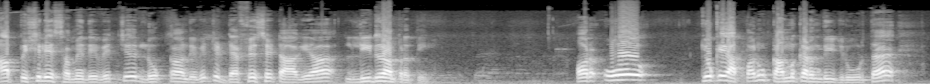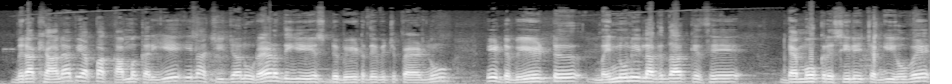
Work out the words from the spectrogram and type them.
ਆ ਪਿਛਲੇ ਸਮੇਂ ਦੇ ਵਿੱਚ ਲੋਕਾਂ ਦੇ ਵਿੱਚ ਡੈਫਿਸਿਟ ਆ ਗਿਆ ਲੀਡਰਾਂ ਪ੍ਰਤੀ। ਔਰ ਉਹ ਕਿਉਂਕਿ ਆਪਾਂ ਨੂੰ ਕੰਮ ਕਰਨ ਦੀ ਜ਼ਰੂਰਤ ਹੈ ਮੇਰਾ ਖਿਆਲ ਹੈ ਵੀ ਆਪਾਂ ਕੰਮ ਕਰੀਏ, ਇਹਨਾਂ ਚੀਜ਼ਾਂ ਨੂੰ ਰਹਿਣ ਦਈਏ ਇਸ ਡਿਬੇਟ ਦੇ ਵਿੱਚ ਪੈਣ ਨੂੰ। ਇਹ ਡਿਬੇਟ ਮੈਨੂੰ ਨਹੀਂ ਲੱਗਦਾ ਕਿਸੇ ਡੈਮੋਕ੍ਰੇਸੀ ਲਈ ਚੰਗੀ ਹੋਵੇ।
